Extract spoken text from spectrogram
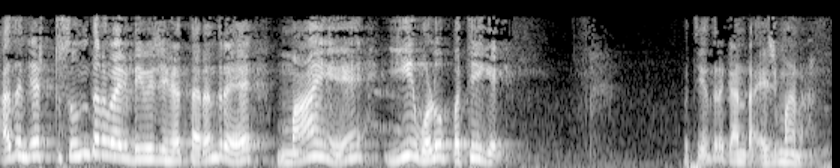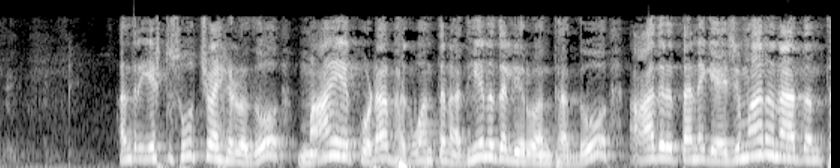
ಅದನ್ನು ಎಷ್ಟು ಸುಂದರವಾಗಿ ಡಿ ವಿಜಿ ಹೇಳ್ತಾರೆ ಅಂದ್ರೆ, ಮಾಯೆ ಈ ಒಳು ಪತಿಗೆ. ಪತಿ ಅಂದ್ರೆ ಗಂಡ, ಯಜಮಾನ. ಅಂದ್ರೆ ಎಷ್ಟು ಸೂಕ್ಷ್ಮವಾಗಿ ಹೇಳೋದು, ಮಾಯೆ ಕೂಡ ಭಗವಂತನ ಅಧೀನದಲ್ಲಿರುವಂತಹದ್ದು ಆದರೆ ತನಗೆ ಯಜಮಾನನಾದಂಥ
